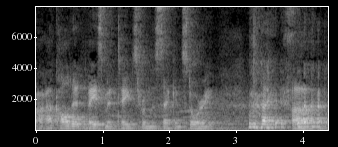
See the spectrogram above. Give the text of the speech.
I, I called it basement tapes from the second story. nice. Um,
